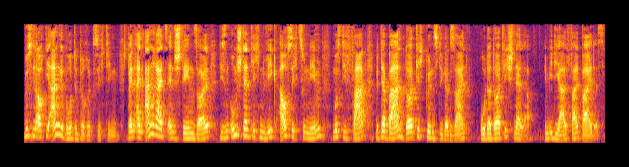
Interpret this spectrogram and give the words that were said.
müssen auch die Angebote berücksichtigen. Wenn ein Anreiz entstehen soll, diesen umständlichen Weg auf sich zu nehmen, muss die Fahrt mit der Bahn deutlich günstiger sein oder deutlich schneller. Im Idealfall beides.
